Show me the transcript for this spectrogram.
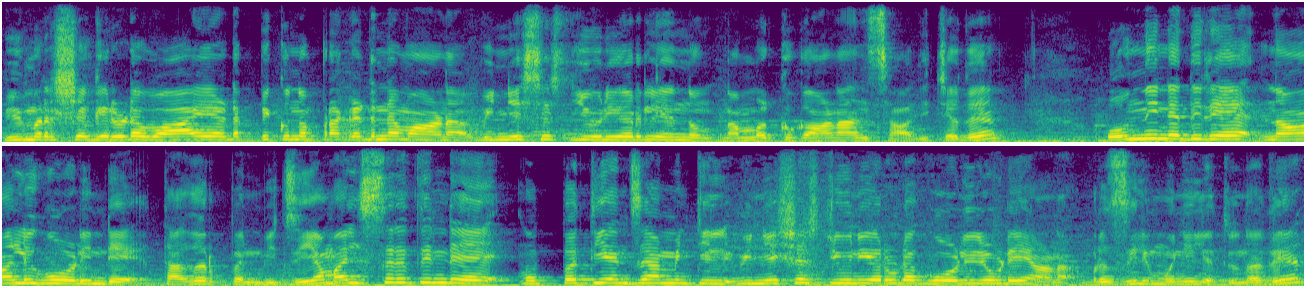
വിമർശകരുടെ വായടപ്പിക്കുന്ന പ്രകടനമാണ് വിന്യസസ് ജൂനിയറിൽ നിന്നും നമ്മൾക്ക് കാണാൻ സാധിച്ചത്. ഒന്നിനെതിരെ നാല് ഗോളിന്റെ തകർപ്പൻ വിജയം. മത്സരത്തിന്റെ മുപ്പത്തിയഞ്ചാം മിനിറ്റിൽ വിനീഷ്യസ് ജൂനിയറുടെ ഗോളിലൂടെയാണ് ബ്രസീൽ മുന്നിലെത്തുന്നത്.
